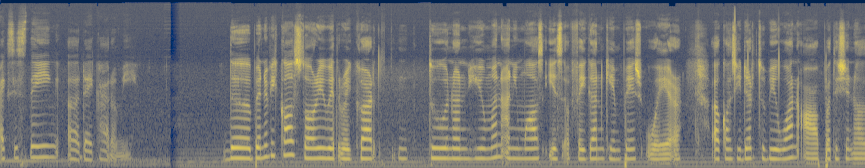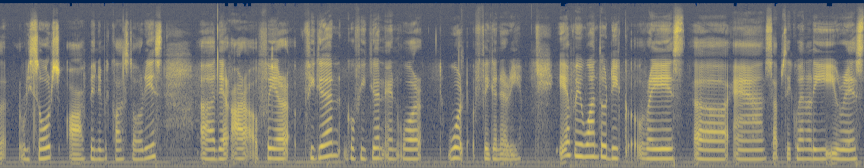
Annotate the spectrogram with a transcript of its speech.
existing uh, dichotomy. The beneficial story with regard to non-human animals is a vegan campaign where uh, considered to be one of potential resource of beneficial stories. Uh, there are fair vegan, go vegan, and war word Veganuary. If we want to decrease uh, and subsequently erase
